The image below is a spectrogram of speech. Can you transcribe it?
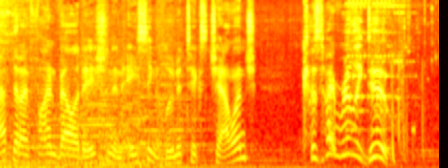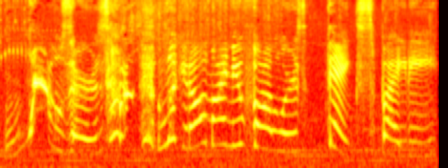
sad that I find validation in acing a lunatic's challenge? Because I really do. Wowzers! Look at all my new followers! Thanks, Spidey.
